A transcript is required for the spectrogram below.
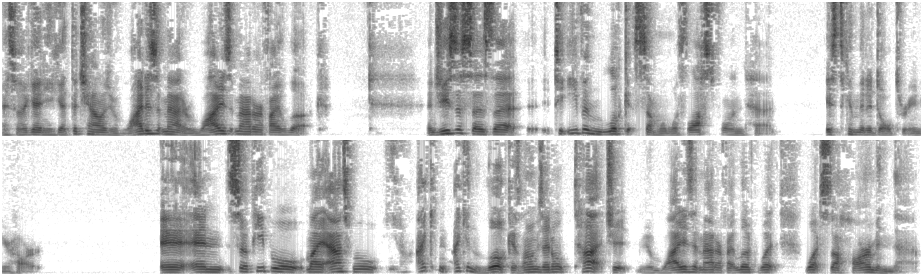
And so again, you get the challenge of why does it matter? Why does it matter if I look? And Jesus says that to even look at someone with lustful intent is to commit adultery in your heart and, so people might ask well you know i can i can look as long as i don't touch it. Why does it matter if i look? What what's the harm in that?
